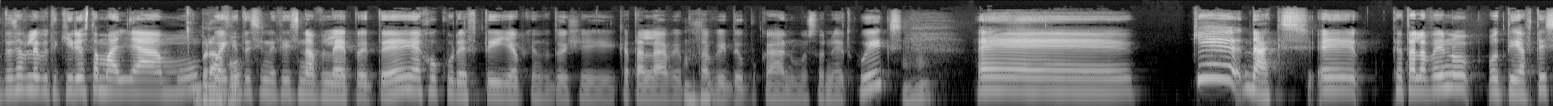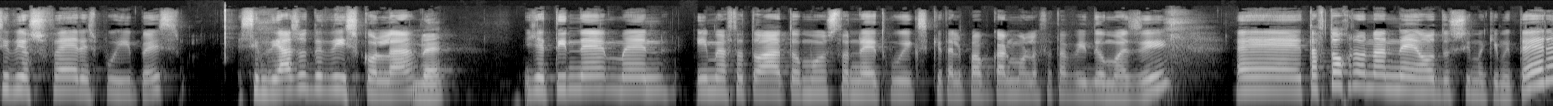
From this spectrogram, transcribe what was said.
δεν θα βλέπετε κυρίως τα μαλλιά μου που έχετε συνηθίσει να βλέπετε. Έχω κουρευτεί για όποιον δεν το έχει καταλάβει από τα βίντεο που κάνουμε στο Netflix. Ε, και εντάξει, ε, καταλαβαίνω ότι αυτές οι δύο σφαίρες που είπες συνδυάζονται δύσκολα. Ναι. Γιατί ναι, μεν είμαι αυτό το άτομο στο Netflix και τα λοιπά που κάνουμε όλα αυτά τα βίντεο μαζί. Ε, ταυτόχρονα, ναι, όντως είμαι και μητέρα.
